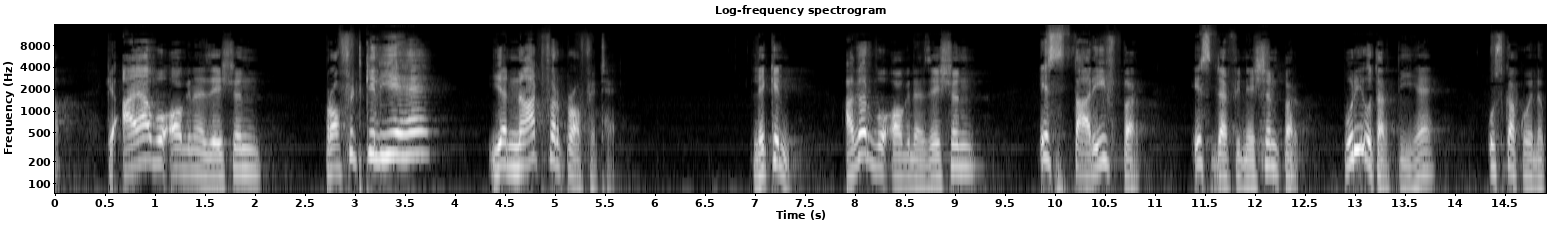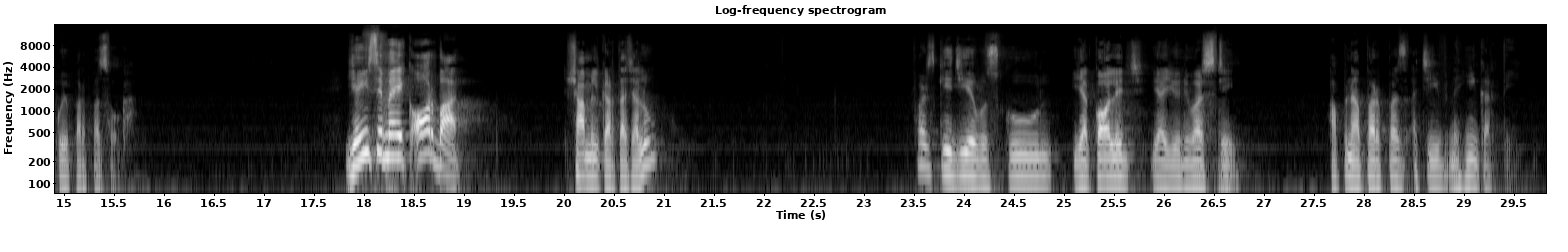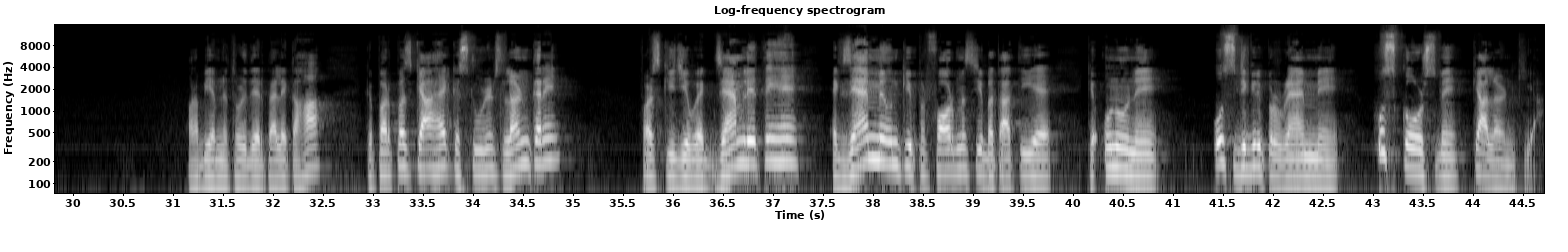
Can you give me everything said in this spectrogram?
کہ آیا وہ آرگنائزیشن پروفٹ کے لیے ہے یا ناٹ فار پروفٹ ہے لیکن اگر وہ آرگنائزیشن اس تعریف پر اس ڈیفینیشن پر پوری اترتی ہے اس کا کوئی نہ کوئی پرپز ہوگا یہیں سے میں ایک اور بات شامل کرتا چلوں فرض کیجئے وہ اسکول یا کالج یا یونیورسٹی اپنا پرپز اچیو نہیں کرتی اور ابھی ہم نے تھوڑی دیر پہلے کہا کہ پرپز کیا ہے کہ اسٹوڈینٹس لرن کریں فرض کیجیے وہ ایگزام لیتے ہیں ایگزام میں ان کی پرفارمنس یہ بتاتی ہے کہ انہوں نے اس اس ڈگری پروگرام میں میں کورس کیا لرن کیا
